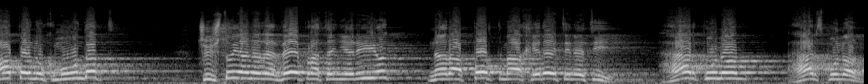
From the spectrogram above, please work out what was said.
apo nuk mundet, qështu janë edhe veprat e njeriut në raport me ahiretin e tij. Herë punon, herë s'punon.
